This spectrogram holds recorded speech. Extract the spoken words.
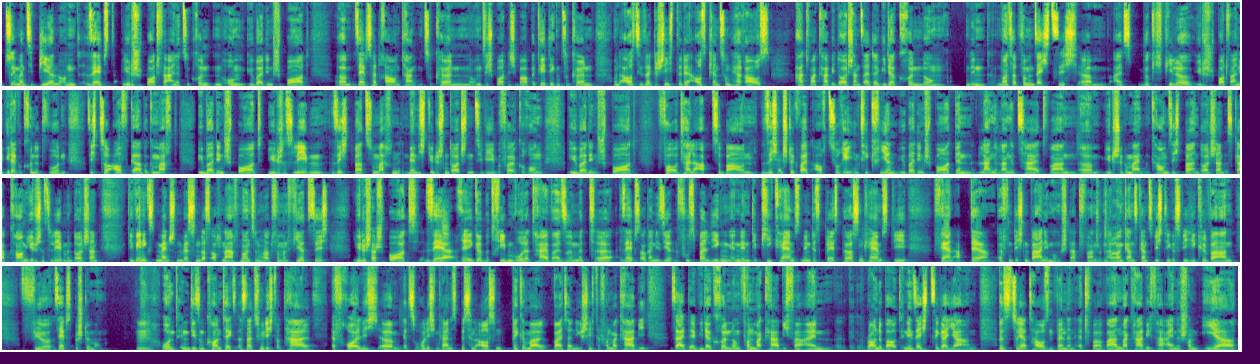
zu emanzipieren und selbst jüdische Sportvereine zu gründen, um über den Sport ähm, Selbstvertrauen tanken zu können, um sich sportlich überhaupt betätigen zu können. Und aus dieser Geschichte der Ausgrenzung heraus hat Maccabi Deutschland seit der Wiedergründung in 1965, ähm, als wirklich viele jüdische Sportvereine wiedergegründet wurden, sich zur Aufgabe gemacht, über den Sport jüdisches Leben sichtbar zu machen in der nicht-jüdischen deutschen Zivilbevölkerung, über den Sport Vorurteile abzubauen, sich ein Stück weit auch zu reintegrieren über den Sport, denn lange, lange Zeit waren ähm, jüdische Gemeinden kaum sichtbar in Deutschland. Es gab kaum jüdisches Leben in Deutschland. Die wenigsten Menschen wissen, dass auch nach 1945 jüdischer Sport sehr rege betrieben wurde, teilweise mit äh, selbstorganisierten Fußballligen in den DP-Camps, in den Displaced Person Camps, die fernab der öffentlichen Wahrnehmung stattfanden, Total. aber ein ganz, ganz wichtiges Vehikel waren für Selbstbestimmung. Hm. Und in diesem Kontext ist natürlich total erfreulich. Ähm, jetzt hole ich ein kleines bisschen aus und blicke mal weiter in die Geschichte von Maccabi. Seit der Wiedergründung von Maccabi-Verein, äh, roundabout in den 60er Jahren bis zur Jahrtausendwende in etwa, waren Maccabi-Vereine schon eher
